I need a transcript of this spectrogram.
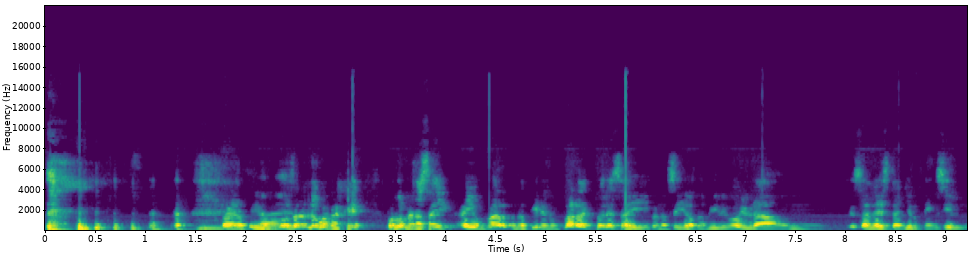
bueno, sí, o sea, lo bueno es que por lo menos hay, hay un par, o sea, tienen un par de actores ahí conocidos, Billy Bobby Brown, que sale de Stranger Things, y el,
